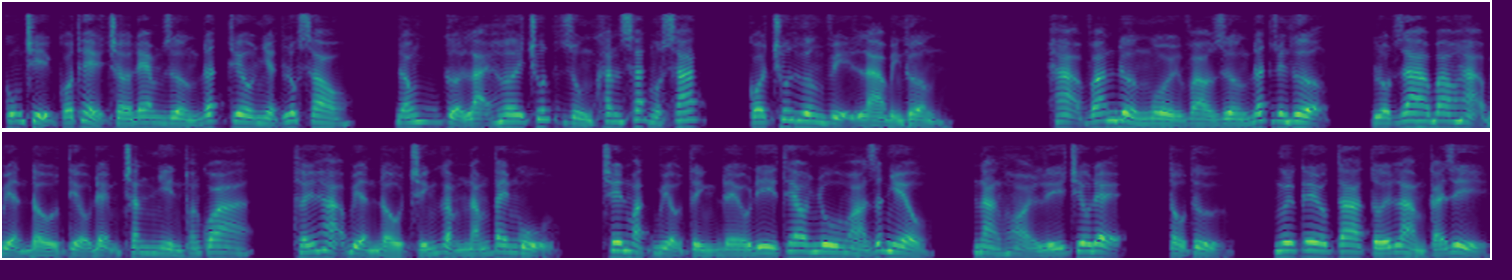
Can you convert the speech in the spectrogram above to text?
cũng chỉ có thể chờ đem giường đất thiêu nhiệt lúc sau, đóng cửa lại hơi chút dùng khăn sát một sát, có chút hương vị là bình thường. Hạ vãn đường ngồi vào giường đất duyên thượng, lột ra bao hạ biển đầu tiểu đệm chăn nhìn thoáng qua, thấy hạ biển đầu chính gặm nắm tay ngủ, trên mặt biểu tình đều đi theo nhu hòa rất nhiều, nàng hỏi Lý Chiêu Đệ, tẩu tử, ngươi kêu ta tới làm cái gì?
